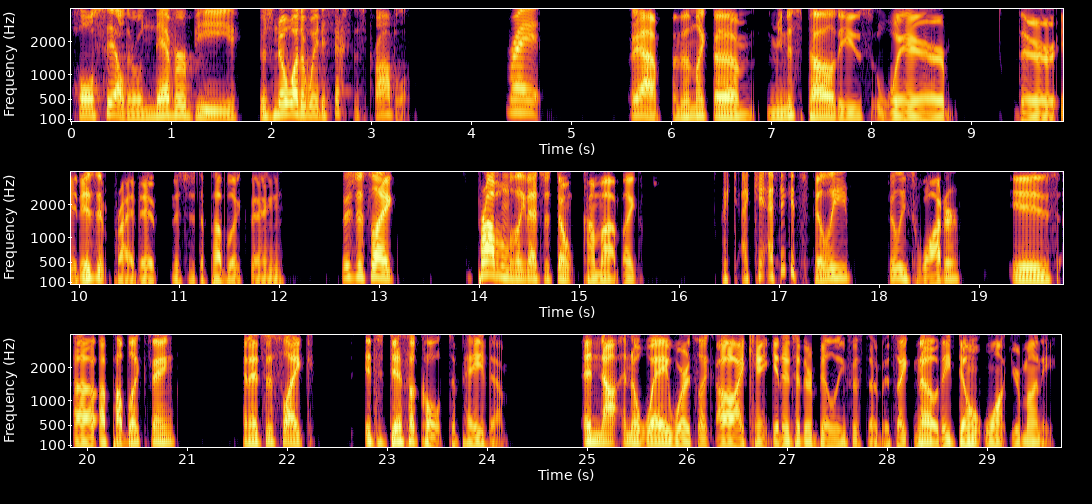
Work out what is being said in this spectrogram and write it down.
wholesale. There will never be, there's no other way to fix this problem. Right. Yeah, and then like the um, municipalities where there it isn't private, it's just a public thing. There's just like problems like that just don't come up. Like I, I can't. I think it's Philly. Philly's water is uh, a public thing, and it's just like it's difficult to pay them, and not in a way where it's like, oh, I can't get into their billing system. It's like, no, they don't want your money.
